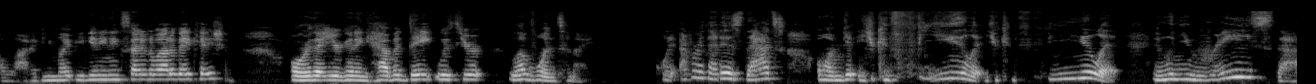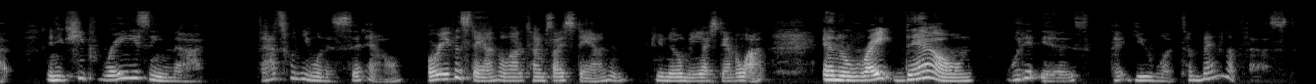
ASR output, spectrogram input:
A lot of you might be getting excited about a vacation or that you're going to have a date with your loved one tonight. Whatever that is, that's, oh, I'm getting, you can feel it. You can feel it. And when you raise that and you keep raising that, that's when you want to sit down or even stand. A lot of times I stand and you know me, I stand a lot, and write down what it is that you want to manifest.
